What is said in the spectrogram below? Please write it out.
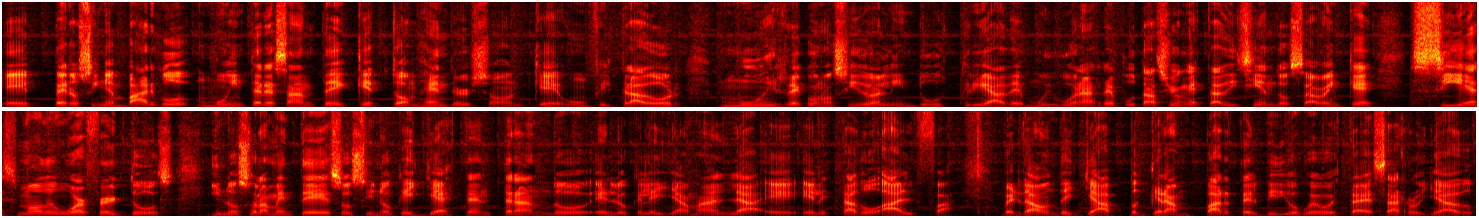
eh, pero sin embargo, muy interesante que Tom Henderson, que es un filtrador muy reconocido en la industria de muy buena reputación, está diciendo, ¿saben qué? Si es Modern Warfare 2 y no solamente eso, sino que ya está entrando en lo que le llaman la, eh, el estado alfa, ¿verdad? Donde ya gran parte del videojuego está desarrollado.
